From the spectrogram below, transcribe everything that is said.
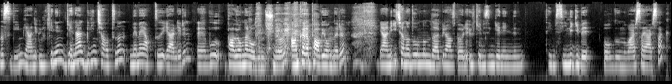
nasıl diyeyim yani ülkenin genel bilinçaltının meme yaptığı yerlerin e, bu pavyonlar olduğunu düşünüyorum. Ankara pavyonları. Yani İç Anadolu'nun da biraz böyle ülkemizin genelinin temsili gibi olduğunu varsayarsak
